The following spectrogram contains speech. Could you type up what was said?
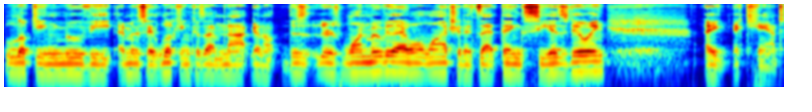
looking movie. I'm going to say looking because I'm not going to. There's, there's one movie that I won't watch, and it's that thing Sia's doing. I, I can't.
